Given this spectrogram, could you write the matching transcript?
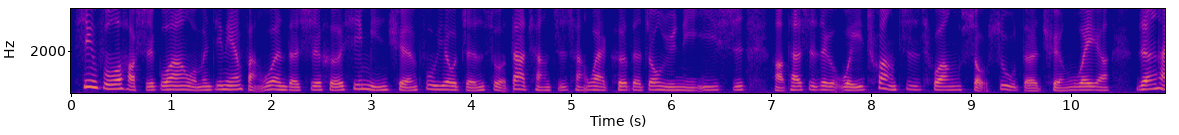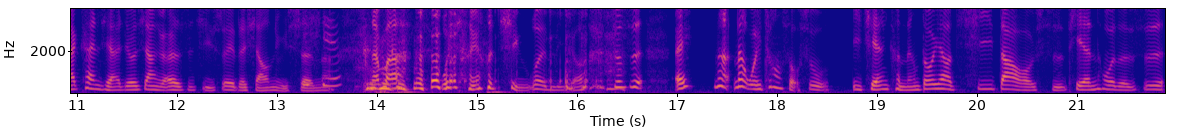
幸福好时光，我们今天访问的是核心民权妇幼诊所大肠直肠外科的钟云妮医师。好，他是这个微创痔疮手术的权威啊，人还看起来就像个二十几岁的小女生呢、啊。谢谢那么，我想要请问你哦，就是哎，那那微创手术？以前可能都要七到十天，或者是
